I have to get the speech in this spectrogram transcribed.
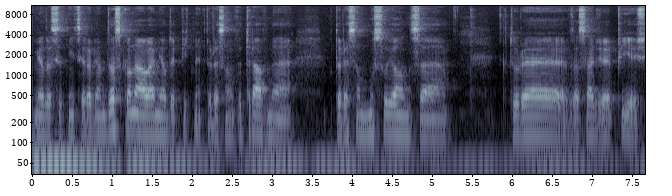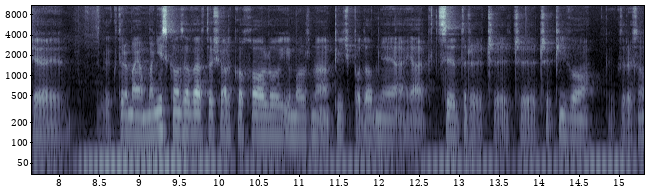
miodosytnicy robią doskonałe miody pitne, które są wytrawne, które są musujące, które w zasadzie pije się, które mają ma niską zawartość alkoholu i można pić podobnie jak cydr czy, czy, czy piwo, które są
